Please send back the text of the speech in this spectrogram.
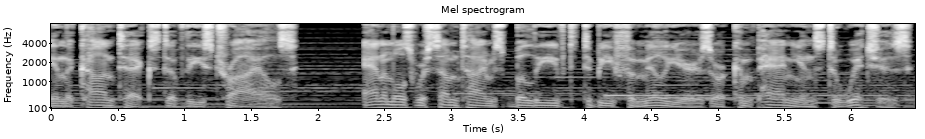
In the context of these trials, animals were sometimes believed to be familiars or companions to witches,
